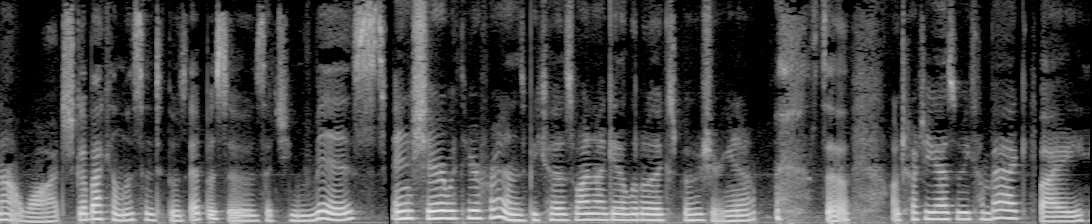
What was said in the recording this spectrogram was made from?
not watch, go back and listen to those episodes that you missed and share with your friends because why not get a little exposure, you know? so I'll talk to you guys when we come back. Bye.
